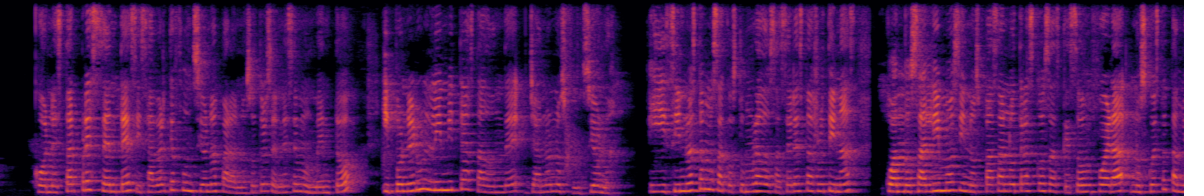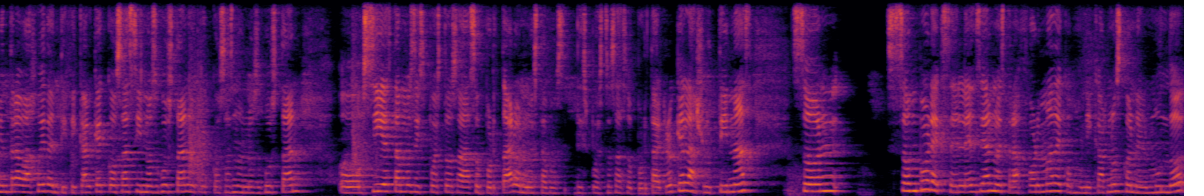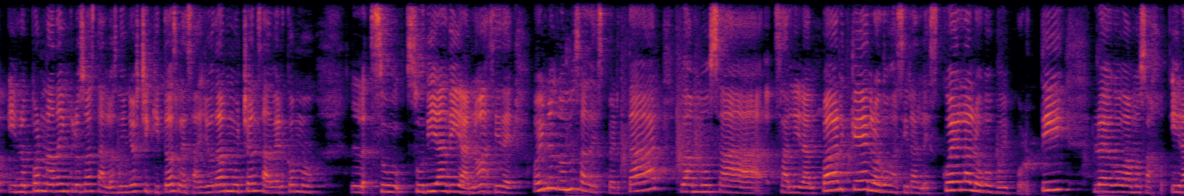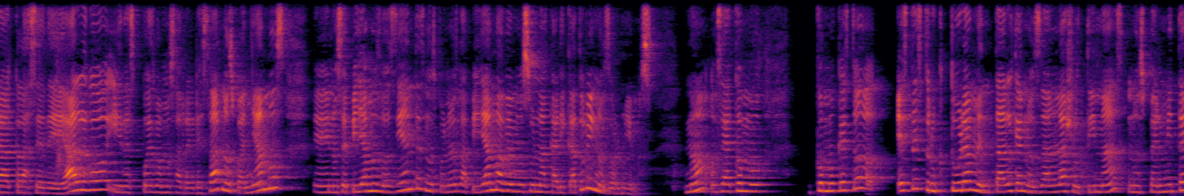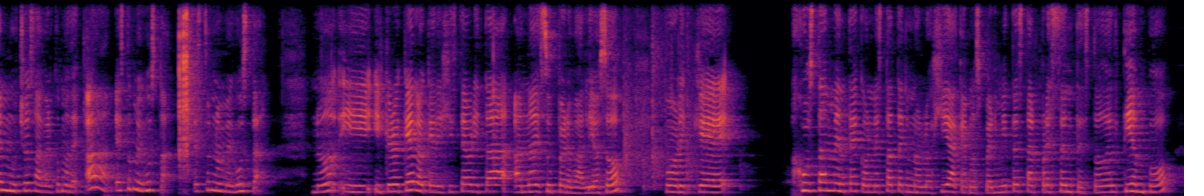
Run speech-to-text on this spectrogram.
con estar presentes y saber qué funciona para nosotros en ese momento y poner un límite hasta donde ya no nos funciona. Y si no estamos acostumbrados a hacer estas rutinas, cuando salimos y nos pasan otras cosas que son fuera, nos cuesta también trabajo identificar qué cosas sí nos gustan o qué cosas no nos gustan, o si estamos dispuestos a soportar o no estamos dispuestos a soportar. Creo que las rutinas son, son por excelencia nuestra forma de comunicarnos con el mundo y no por nada, incluso hasta los niños chiquitos les ayuda mucho el saber cómo su, su, día a día, ¿no? Así de, hoy nos vamos a despertar, vamos a salir al parque, luego vas a ir a la escuela, luego voy por ti, luego vamos a ir a clase de algo y después vamos a regresar, nos bañamos, eh, nos cepillamos los dientes, nos ponemos la pijama, vemos una caricatura y nos dormimos, ¿no? O sea, como, como que esto, esta estructura mental que nos dan las rutinas nos permite mucho saber como de, ah, esto me gusta, esto no me gusta, ¿no? Y, creo que lo que dijiste ahorita, Ana, es súper valioso porque justamente con esta tecnología que nos permite estar presentes todo el tiempo,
